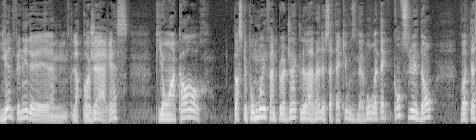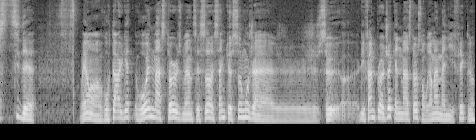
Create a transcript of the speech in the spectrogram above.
Ils viennent finir de, euh, leur projet à RS. Puis ils ont encore. Parce que pour moi, Fan Project, là, avant de s'attaquer aux Dinabo, continuez donc votre asti de. Voyons, vos targets, vos Endmasters, man, c'est ça. Simple que ça, moi, j'ai. Les Fan Project Endmasters sont vraiment magnifiques, là.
